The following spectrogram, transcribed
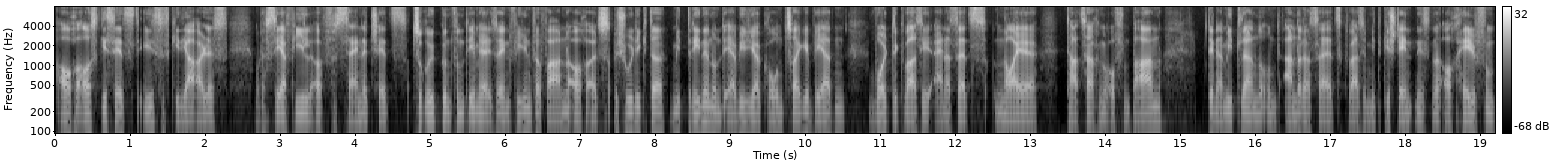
auch ausgesetzt ist. Es geht ja alles oder sehr viel auf seine Chats zurück und von dem her ist er in vielen Verfahren auch als Beschuldigter mit drinnen und er will ja Kronzeuge werden, wollte quasi einerseits neue Tatsachen offenbaren, den Ermittlern und andererseits quasi mit Geständnissen auch helfen,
